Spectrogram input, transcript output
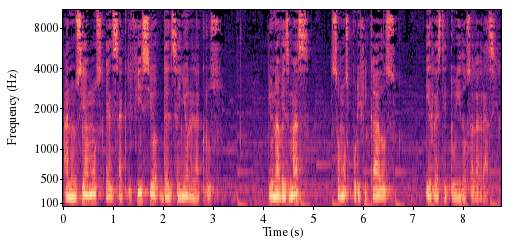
anunciamos el sacrificio del Señor en la cruz y una vez más somos purificados y restituidos a la gracia.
